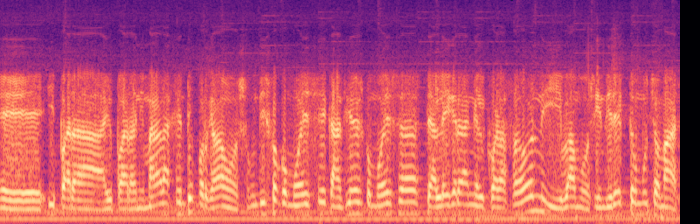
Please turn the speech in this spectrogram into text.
Eh, y, para, y para animar a la gente porque vamos, un disco como ese, canciones como esas te alegran el corazón y vamos, en directo mucho más.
